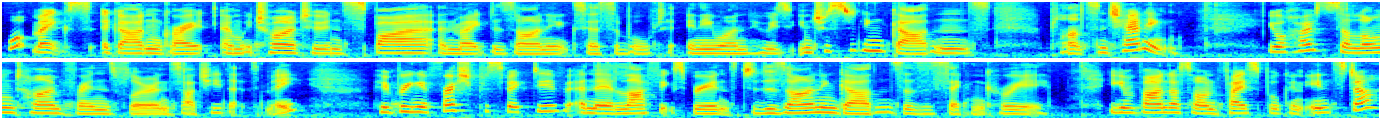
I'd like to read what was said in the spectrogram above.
what makes a garden great and we try to inspire and make designing accessible to anyone who is interested in gardens, plants, and chatting. Your hosts are longtime friends Fleur and Sachi, that's me, who bring a fresh perspective and their life experience to designing gardens as a second career. You can find us on Facebook and Insta,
